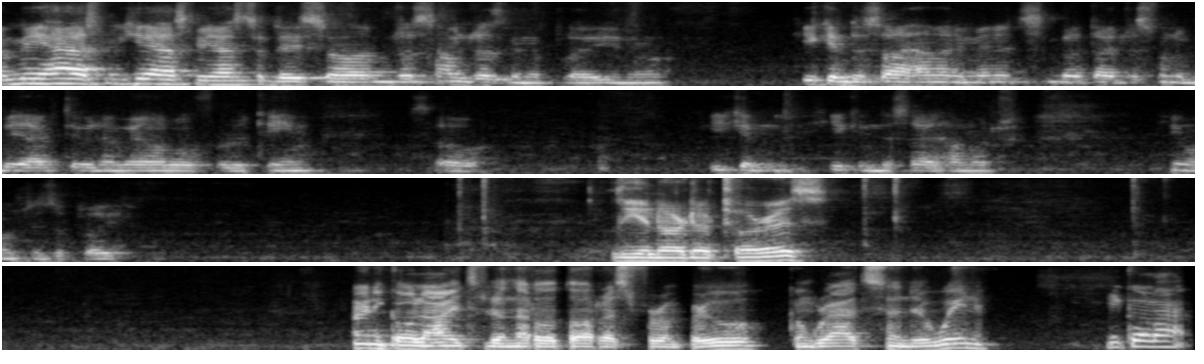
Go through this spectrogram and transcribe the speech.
I mean, he asked me. He asked me yesterday, so I'm just I'm just gonna play. You know, he can decide how many minutes, but I just want to be active and available for the team. So he can he can decide how much he wants me to play. Leonardo Torres. Hi, Nikola. It's Leonardo Torres from Peru. Congrats on the win. Nikola,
